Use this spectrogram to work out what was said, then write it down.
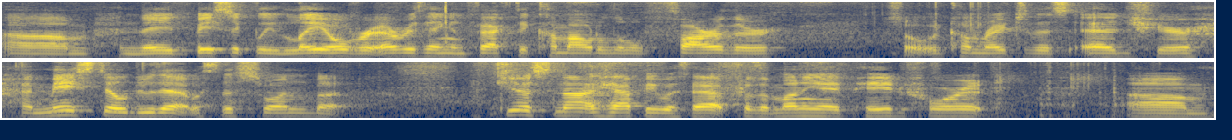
Um, and they basically lay over everything. In fact, they come out a little farther, so it would come right to this edge here. I may still do that with this one, but just not happy with that for the money I paid for it. Um,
